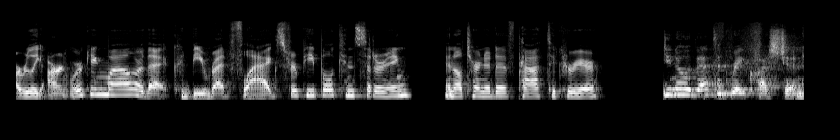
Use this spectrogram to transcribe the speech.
are really aren't working well or that could be red flags for people considering an alternative path to career? You know, that's a great question.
